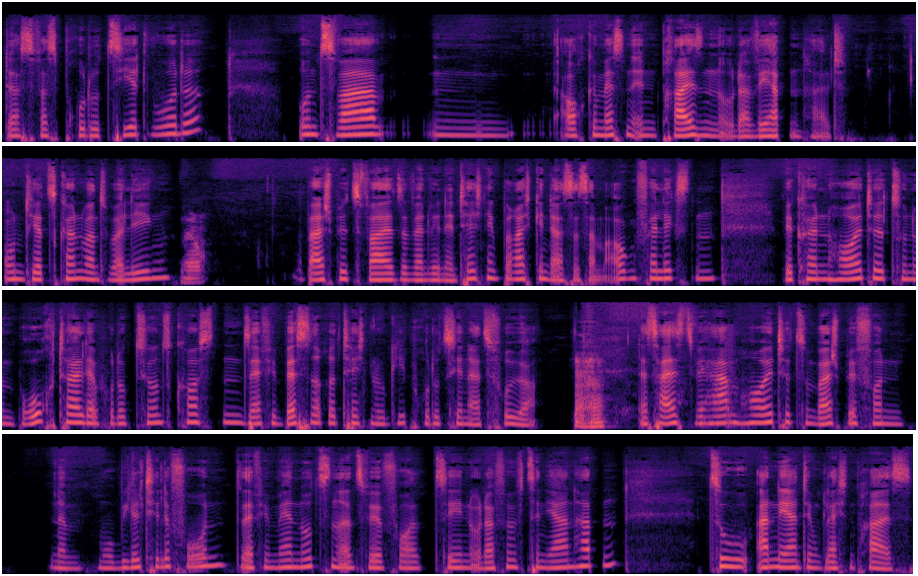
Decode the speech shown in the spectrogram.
das, was produziert wurde. Und zwar mh, mm, auch gemessen in Preisen oder Werten halt. Und jetzt können wir uns überlegen, ja. beispielsweise, wenn wir in den Technikbereich gehen, da ist es am augenfälligsten, wir können heute zu einem Bruchteil der Produktionskosten sehr viel bessere Technologie produzieren als früher. Mhm. Das heißt, wir haben heute zum Beispiel von einem Mobiltelefon sehr viel mehr Nutzen, als wir vor 10 oder 15 Jahren hatten, zu annähernd dem gleichen Preis.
